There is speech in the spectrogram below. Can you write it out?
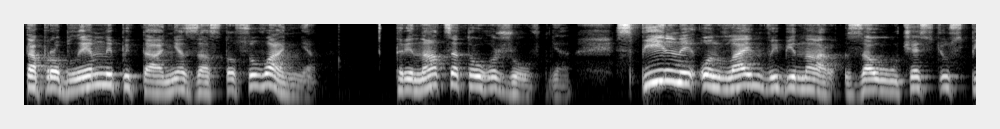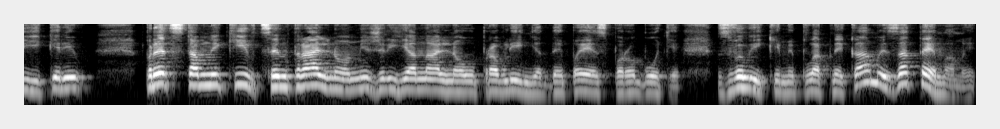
та проблемні питання застосування. 13 жовтня спільний онлайн-вебінар за участю спікерів представників Центрального міжрегіонального управління ДПС по роботі з великими платниками за темами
